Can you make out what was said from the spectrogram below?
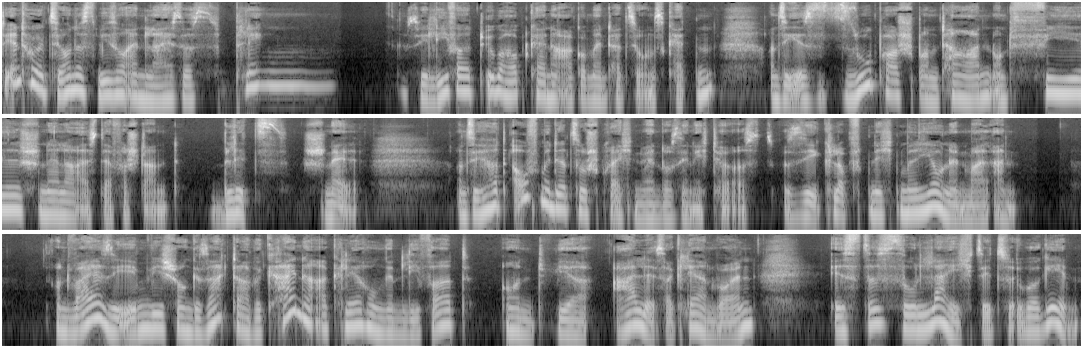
Die Intuition ist wie so ein leises Pling, Sie liefert überhaupt keine Argumentationsketten und sie ist super spontan und viel schneller als der Verstand. Blitzschnell. Und sie hört auf, mit dir zu sprechen, wenn du sie nicht hörst. Sie klopft nicht Millionenmal an. Und weil sie eben, wie ich schon gesagt habe, keine Erklärungen liefert und wir alles erklären wollen, ist es so leicht, sie zu übergehen.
